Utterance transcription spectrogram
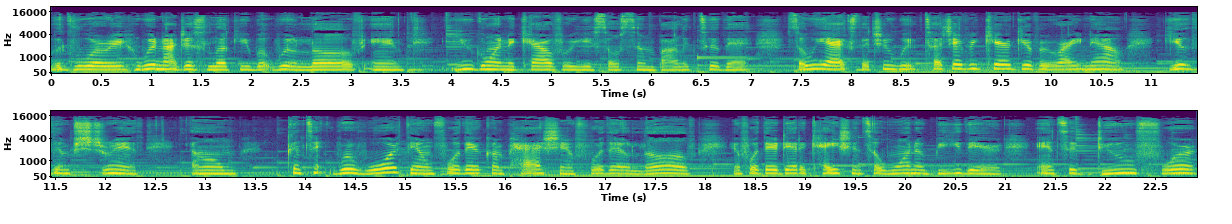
the glory. We're not just lucky, but we're loved and you going to Calvary is so symbolic to that. So we ask that you would touch every caregiver right now, give them strength, um, reward them for their compassion, for their love, and for their dedication to want to be there and to do for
